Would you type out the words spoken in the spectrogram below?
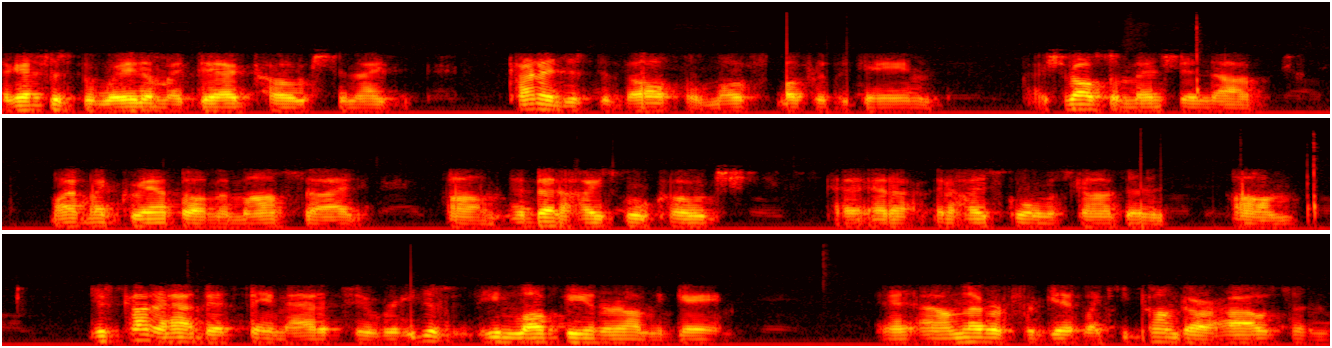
I guess just the way that my dad coached, and I kind of just developed a love love for the game. I should also mention uh, my my grandpa on my mom's side um, had been a high school coach at, at, a, at a high school in Wisconsin. Um, just kind of had that same attitude where he just he loved being around the game, and, and I'll never forget. Like he'd come to our house, and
